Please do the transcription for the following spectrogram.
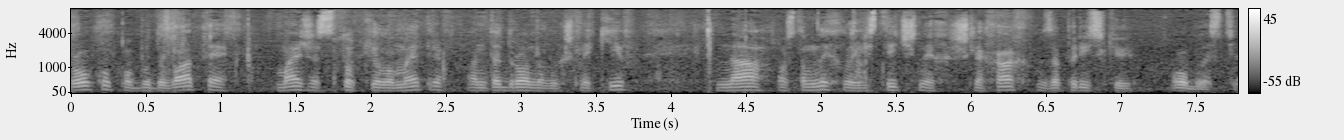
року побудувати майже 100 кілометрів антидронових шляхів на основних логістичних шляхах Запорізької області.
